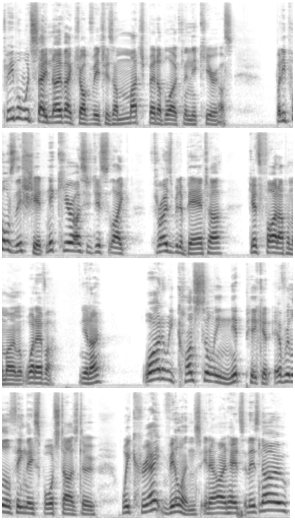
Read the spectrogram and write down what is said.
people would say Novak Djokovic is a much better bloke than Nick Kyrgios, but he pulls this shit. Nick Kyrgios is just like throws a bit of banter, gets fired up in the moment, whatever. You know, why do we constantly nitpick at every little thing these sports stars do? We create villains in our own heads. There's no,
